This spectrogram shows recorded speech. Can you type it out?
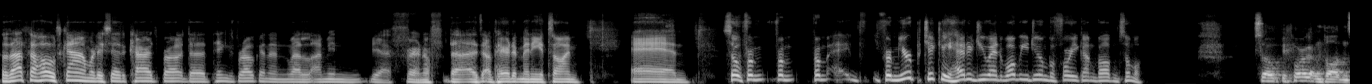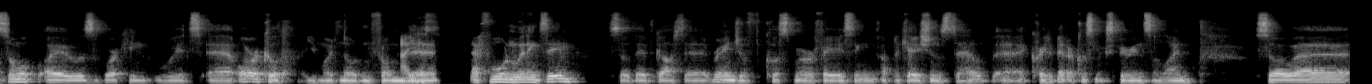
So that's a whole scam where they say the card's broke, the thing's broken, and well, I mean, yeah, fair enough. That, I've heard it many a time. And um, so from from from from your particularly, how did you end? What were you doing before you got involved in SumUp? So before I got involved in SumUp, I was working with uh, Oracle. You might know them from ah, the yes. F1 winning team. So they've got a range of customer facing applications to help uh, create a better customer experience online. So uh,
